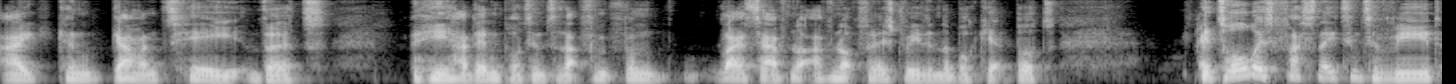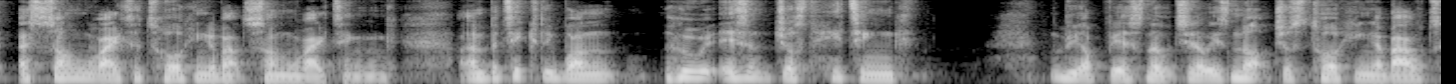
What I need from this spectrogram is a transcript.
I can guarantee that he had input into that. From from like I say, I've not I've not finished reading the book yet, but it's always fascinating to read a songwriter talking about songwriting, and particularly one who isn't just hitting the obvious notes. You know, he's not just talking about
